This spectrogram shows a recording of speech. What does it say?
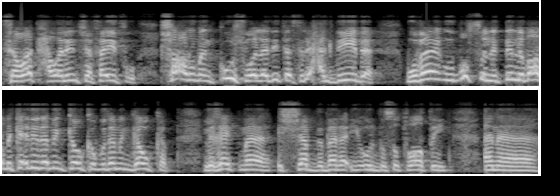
سواد حوالين شفايفه. شعره منكوش ولا دي تسريحة جديدة. ويبص الاثنين لبعض كأن ده من كوكب وده من كوكب لغاية ما الشاب بدأ يقول بصوت واطي أنا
